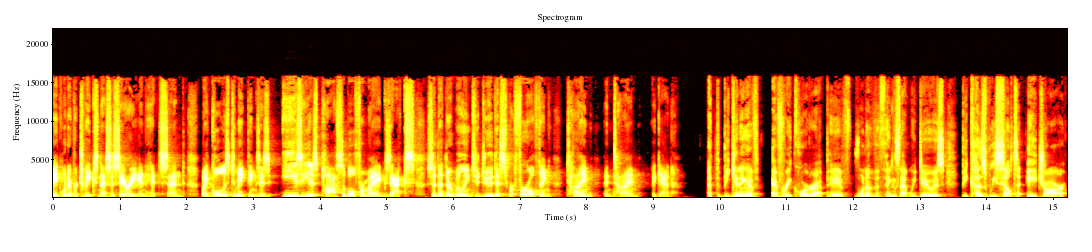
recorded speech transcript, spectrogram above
make whatever tweaks necessary, and hit send. My goal is to make things as easy as possible for my execs so that they're willing to do this referral thing time and time again. At the beginning of every quarter at Pave, one of the things that we do is because we sell to HR,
